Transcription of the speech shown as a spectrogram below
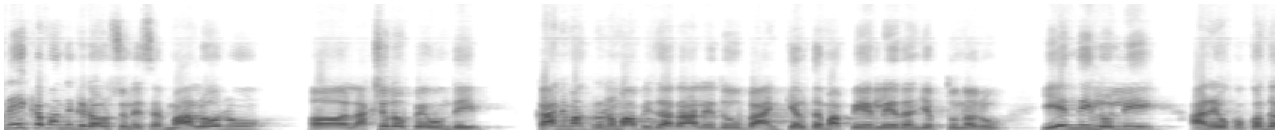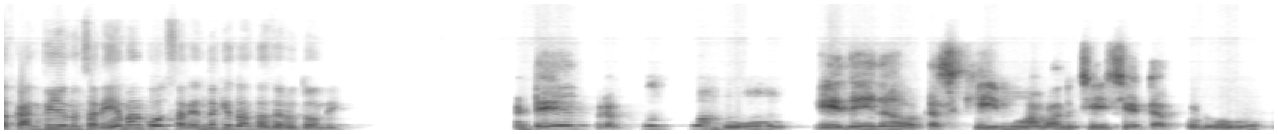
అనేక మందికి డౌట్స్ ఉన్నాయి సార్. మా లోను లక్షలోపే ఉంది. కానీ మాకు రుణమాఫీ రాలేదు బ్యాంక్కి వెళ్తే మా పేరు లేదని చెప్తున్నారు. ఏంది లొల్లి అనే ఒక కొంత కన్ఫ్యూజన్ ఉంది సార్. ఏమనుకోవచ్చు సార్? ఎందుకు ఇదంతా జరుగుతుంది? అంటే ప్రభుత్వము ఏదైనా ఒక స్కీము అమలు చేసేటప్పుడు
